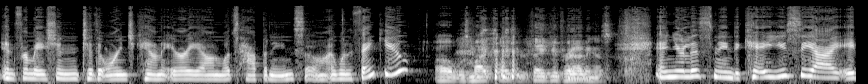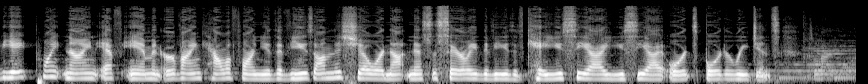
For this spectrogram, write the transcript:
information to the Orange County area on what's happening. So I want to thank you. Oh, it was my pleasure. Thank you for having us. And you're listening to KUCI 88.9 FM in Irvine, California. The views on this show are not necessarily the views of KUCI, UCI, or its Board of Regents. To learn more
